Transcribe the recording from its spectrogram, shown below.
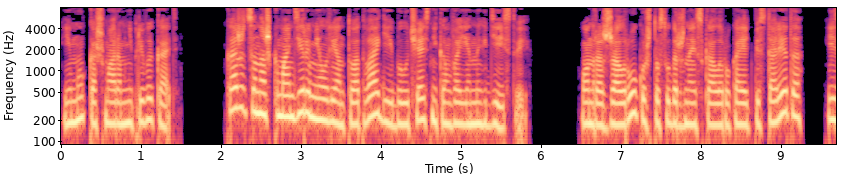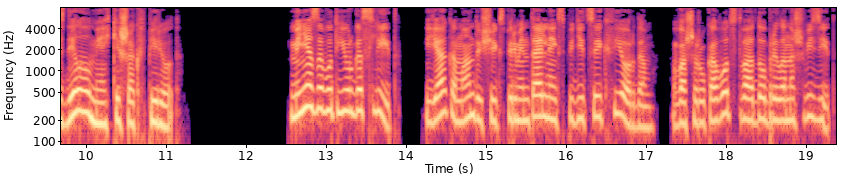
Ему к кошмарам не привыкать. Кажется, наш командир имел ленту отваги и был участником военных действий. Он разжал руку, что судорожно искала рукоять пистолета, и сделал мягкий шаг вперед. «Меня зовут Юрга Слит. Я командующий экспериментальной экспедицией к фьордам. Ваше руководство одобрило наш визит.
